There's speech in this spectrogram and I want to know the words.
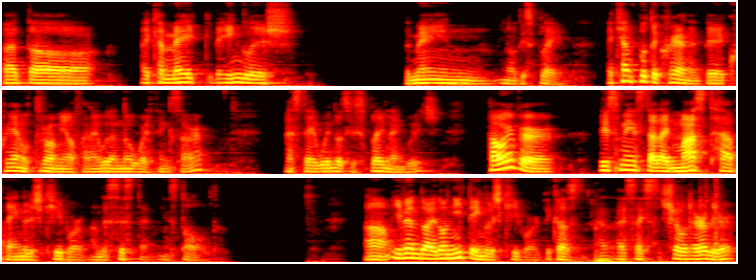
but uh, I can make the English the main you know display. I can't put the Korean in. The Korean would throw me off and I wouldn't know where things are as the Windows display language. However, this means that I must have the English keyboard on the system installed. Um, even though I don't need the English keyboard because as I showed earlier,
